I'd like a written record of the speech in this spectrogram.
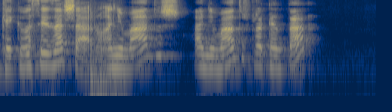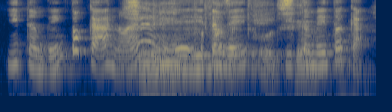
o que é que vocês acharam? Animados? Animados para cantar? E também tocar, não é? Sim, é, e também tudo, e também tocar.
